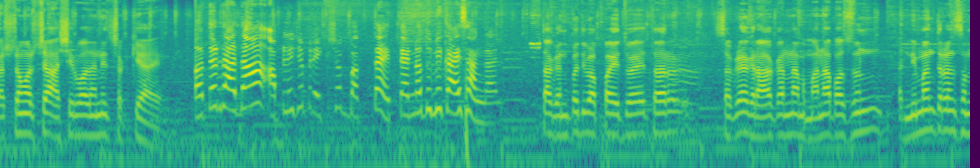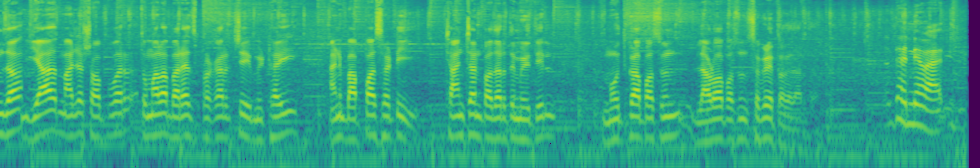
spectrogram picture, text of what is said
कस्टमरच्या आशीर्वादानेच शक्य आहे. तर दादा आपले जे प्रेक्षक बघतायत त्यांना तुम्ही काय सांगाल? आता गणपती बाप्पा येतोय तर सगळ्या ग्राहकांना मनापासून निमंत्रण समजा. या माझ्या शॉपवर तुम्हाला बऱ्याच प्रकारचे मिठाई आणि बाप्पासाठी छान छान पदार्थ मिळतील. मोदकापासून लाडवापासून सगळे पदार्थ. धन्यवाद.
